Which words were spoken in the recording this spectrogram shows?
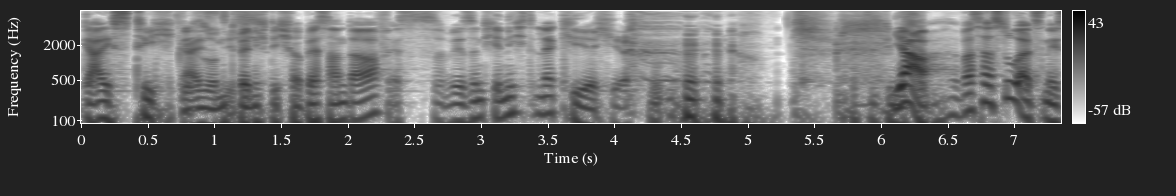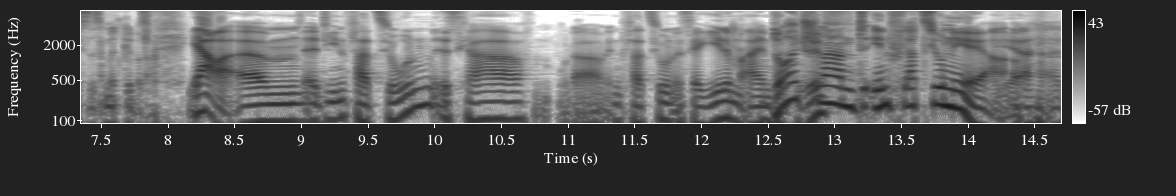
Geistig, gesund, Geistig. wenn ich dich verbessern darf. Es, wir sind hier nicht in der Kirche. ja, was hast du als nächstes mitgebracht? Ja, ähm, die Inflation ist ja, oder Inflation ist ja jedem ein Deutschland inflationär. Begriff. Ja,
